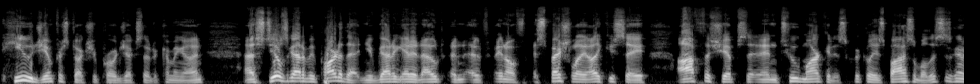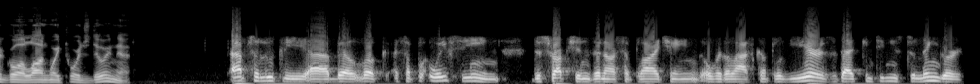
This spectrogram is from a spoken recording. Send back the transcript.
huge infrastructure projects that are coming on. Uh, steel's got to be part of that, and you've got to get it out, and uh, you know, especially like you say, off the ships and to market as quickly as possible. This is going to go a long way towards doing that. Absolutely, uh, Bill. Look, we've seen disruptions in our supply chains over the last couple of years that continues to linger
